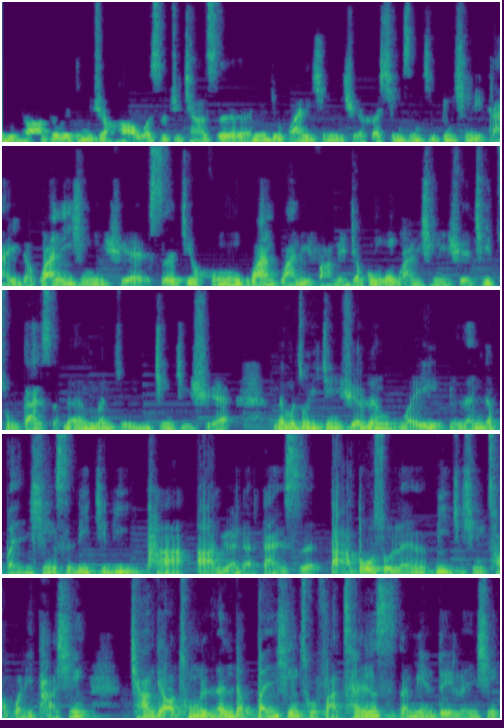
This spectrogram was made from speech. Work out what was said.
位朋友各位同学好，我是举强，是研究管理心理学和新生疾病心理干预的。管理心理学涉及宏观管理方面，叫公共管理心理学，其主干是人本主义经济学。人本主义经济学认为，人的本性是利己利他二元的，但是大多数人利己心超过利他心。强调从人的本性出发，诚实的面对人性。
